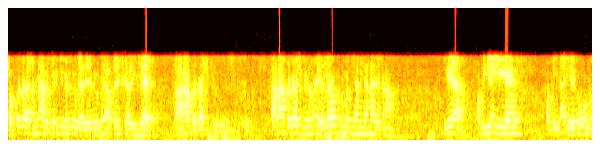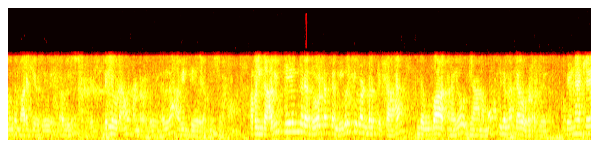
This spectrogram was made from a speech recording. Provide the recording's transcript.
சொப்பிரகாசம்னா அதை தெரிஞ்சுக்கிறதுக்கு வேற எதுவுமே அபேட்சா இல்லை. தானா பிரகாசிக்கிறதுன்னு தானா பிரகாசிக்கிறதுனா எல்லாரும் பிரம்மஜானியானா இருக்கணும். இல்லையா? அப்படி ஏன் இல்லை? அப்படின்னா ஏதோ ஒண்ணு வந்து மறைக்கிறது அப்படின்னு தெரிய விடாம பண்றது. அதுதான் அவித்தியை அப்படின்னு சொல்றோம். அப்ப இந்த அவித்தியங்கிற தோஷத்தை நிவர்த்தி பண்றதுக்காக இந்த உபாசனையோ தியானமோ இதெல்லாம் தேவைப்படுறது. அப்ப என்னாச்சு?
